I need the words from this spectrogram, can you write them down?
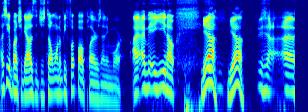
I see a bunch of guys that just don't want to be football players anymore. I, I mean, you know, Yeah. Yeah. Uh,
